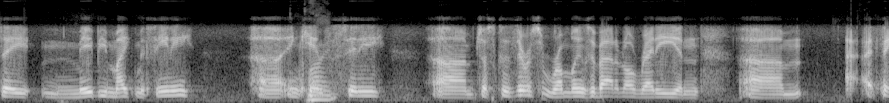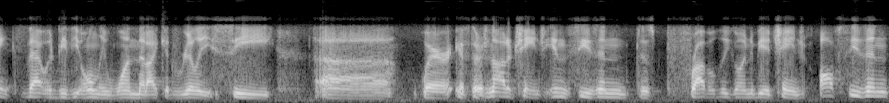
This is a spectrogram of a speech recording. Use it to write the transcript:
say maybe Mike Matheny uh, in Kansas right. City, um, just because there were some rumblings about it already, and um, I think that would be the only one that I could really see. Uh, where if there's not a change in season, there's probably going to be a change off season.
